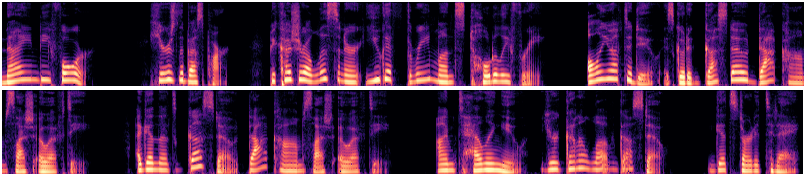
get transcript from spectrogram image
94. Here's the best part. Because you're a listener, you get three months totally free. All you have to do is go to gusto.com slash OFD. Again, that's gusto.com slash OFD. I'm telling you, you're going to love Gusto. Get started today.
